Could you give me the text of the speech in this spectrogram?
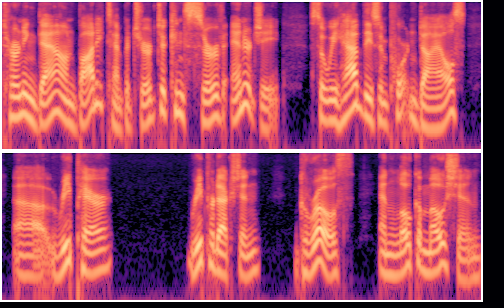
turning down body temperature to conserve energy. So we have these important dials uh, repair, reproduction, growth, and locomotion.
